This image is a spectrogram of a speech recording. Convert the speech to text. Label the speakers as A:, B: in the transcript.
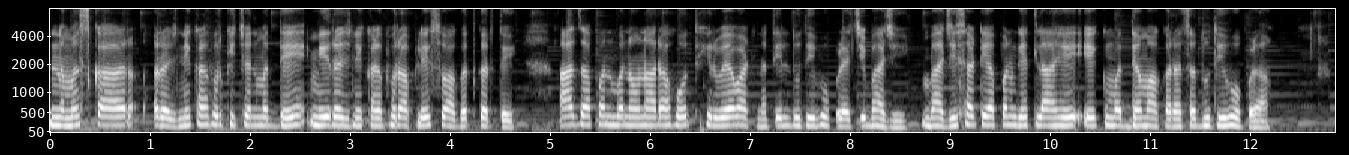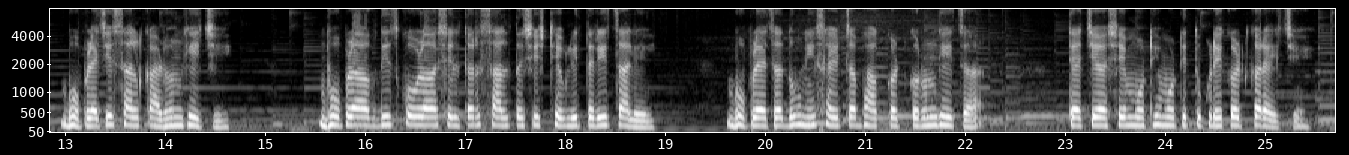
A: नमस्कार रजनी काळभोर किचनमध्ये मी रजनी काळभोर आपले स्वागत करते. आज आपण बनवणार आहोत हिरव्या वाटणातील दुधी भोपळ्याची भाजी. भाजीसाठी आपण घेतला आहे एक मध्यम आकाराचा दुधी भोपळा. भोपळ्याची साल काढून घ्यायची. भोपळा अगदीच कोवळा असेल तर साल तशीच ठेवली तरी चालेल. भोपळ्याचा दोन्ही साईडचा भाग कट करून घ्यायचा. त्याचे असे मोठे मोठे तुकडे कट करायचे.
